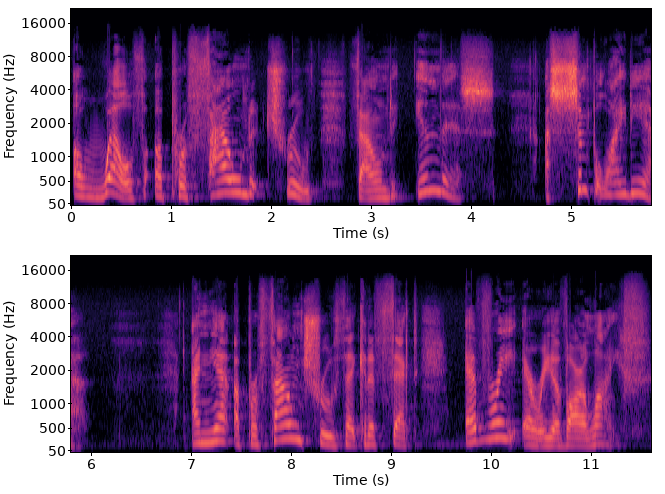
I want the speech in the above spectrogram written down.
a wealth of profound truth found in this a simple idea, and yet a profound truth that can affect every area of our life.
